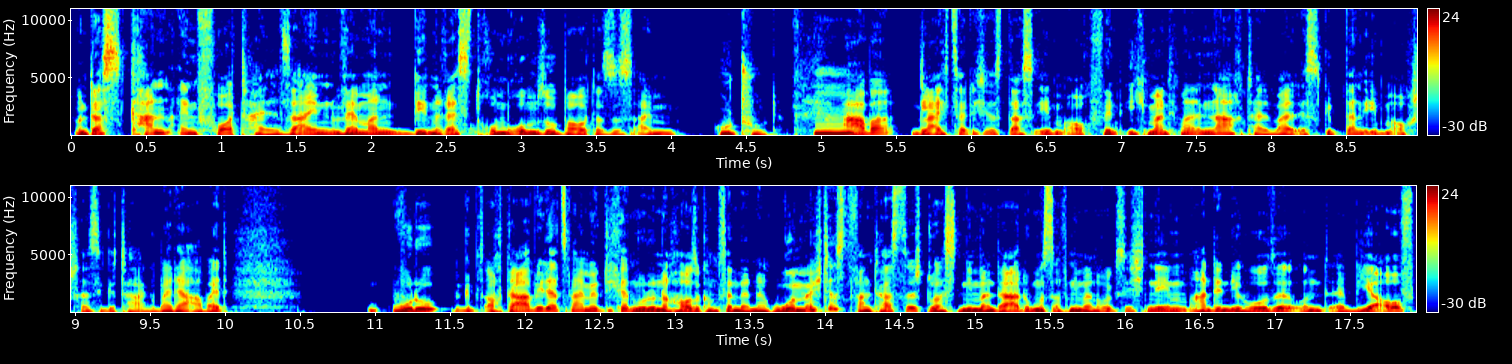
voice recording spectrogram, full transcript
Und das kann ein Vorteil sein, wenn man den Rest drumherum so baut, dass es einem gut tut. Mhm. Aber gleichzeitig ist das eben auch, finde ich, manchmal ein Nachteil, weil es gibt dann eben auch stressige Tage bei der Arbeit, wo du, gibt es auch da wieder zwei Möglichkeiten, wo du nach Hause kommst und deine Ruhe möchtest. Fantastisch, du hast niemanden da, du musst auf niemanden Rücksicht nehmen, Hand in die Hose und äh, Bier auf.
